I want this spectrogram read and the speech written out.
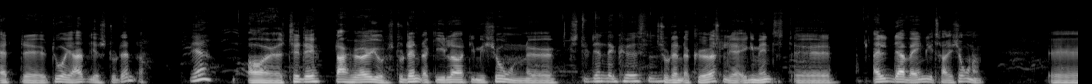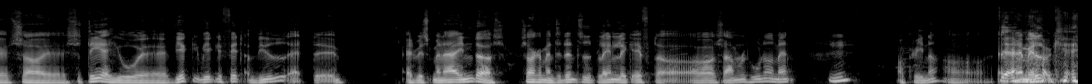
at øh, du og jeg bliver studenter. Ja. Og øh, til det, der hører jo studentergilder, dimission, øh, Studenterkørsel. studenterkørsel, ja ikke mindst. Øh, alle de der vanlige traditioner. Øh, så, øh, så det er jo øh, virkelig, virkelig fedt at vide, at, øh, at hvis man er indendørs, så kan man til den tid planlægge efter at, samle 100 mand Mm. og kvinder og Ja, ML. okay.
